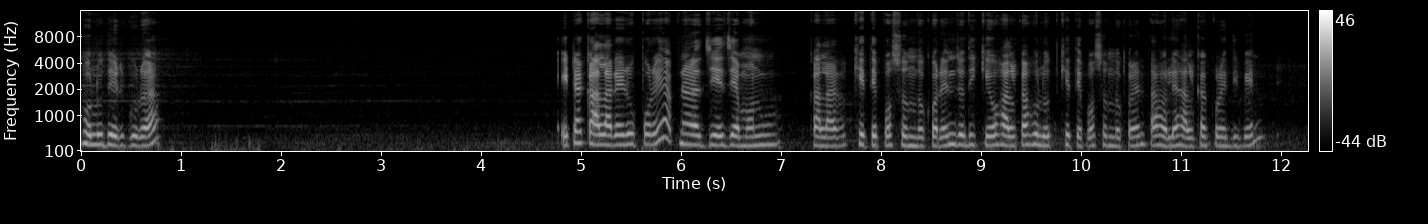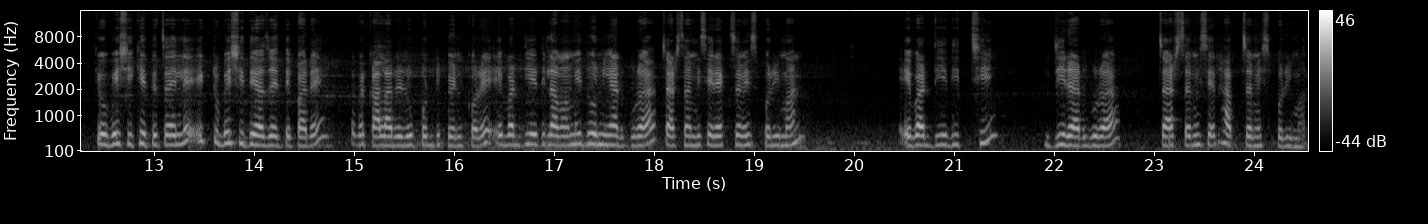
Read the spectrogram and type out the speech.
হলুদের গুঁড়া। এটা কালারের উপরে আপনারা যে যেমন কালার খেতে পছন্দ করেন, যদি কেউ হালকা হলুদ খেতে পছন্দ করেন, তাহলে হালকা করে দিবেন। কেউ বেশি খেতে চাইলে একটু বেশি দেওয়া যাইতে পারে, তবে কালারের উপর ডিপেন্ড করে। এবার দিয়ে দিলাম আমি ধনিয়ার গুঁড়া, চার চামচের এক চামিচ পরিমাণ। এবার দিয়ে দিচ্ছি জিরার গুঁড়া, চার চামচের হাফ চামচ পরিমাণ।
